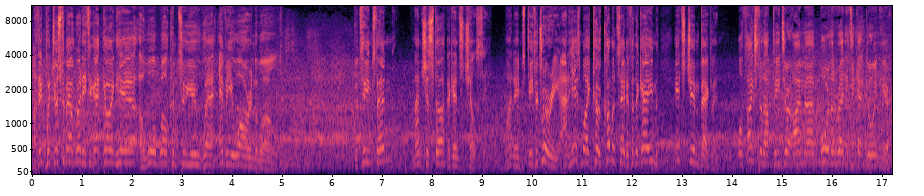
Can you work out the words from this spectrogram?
I think we're just about ready to get going here. A warm welcome to you wherever you are in the world. The teams then, Manchester against Chelsea. My name's Peter Drury, and here's my co-commentator for the game, it's Jim Beglin. Well, thanks for that, Peter. I'm uh, more than ready to get going here.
